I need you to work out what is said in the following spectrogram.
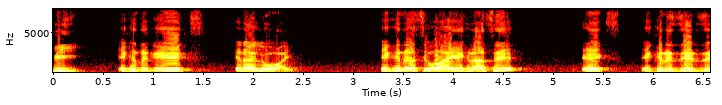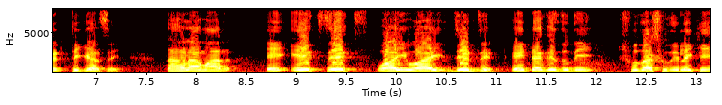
বি এখান থেকে এক্স এন আইলো ওয়াই এখানে আছে ওয়াই এখানে আছে এক্স এখানে জেড জেড ঠিক আছে। তাহলে আমার এই x x y y z z এইটাকে যদি সোজাসুজি লিখি,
